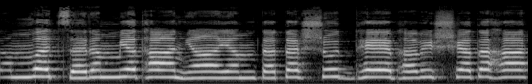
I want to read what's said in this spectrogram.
संवत्सरम् यथा न्यायम् ततः शुद्धे भविष्यतः।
